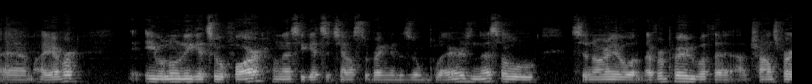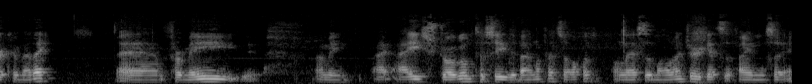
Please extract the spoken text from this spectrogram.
Um, however, he will only get so far unless he gets a chance to bring in his own players. And this whole scenario at Liverpool with a, a transfer committee, um, for me, I mean, I, I struggle to see the benefits of it unless the manager gets the final say.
